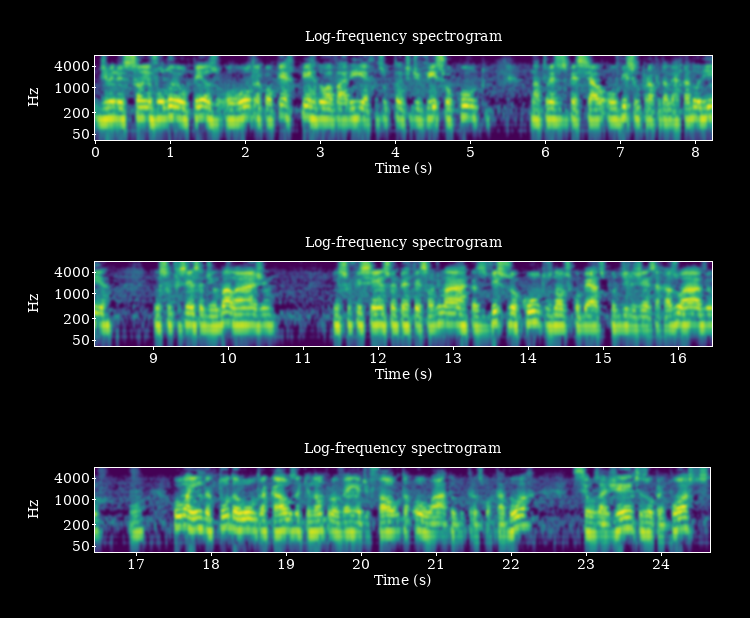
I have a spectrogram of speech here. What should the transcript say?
diminuição em volume ou peso, ou outra qualquer perda ou avaria resultante de vício oculto, natureza especial ou vício próprio da mercadoria, insuficiência de embalagem, insuficiência ou imperfeição de marcas, vícios ocultos não descobertos por diligência razoável, né? ou ainda toda outra causa que não provenha de falta ou ato do transportador, seus agentes ou prepostos,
